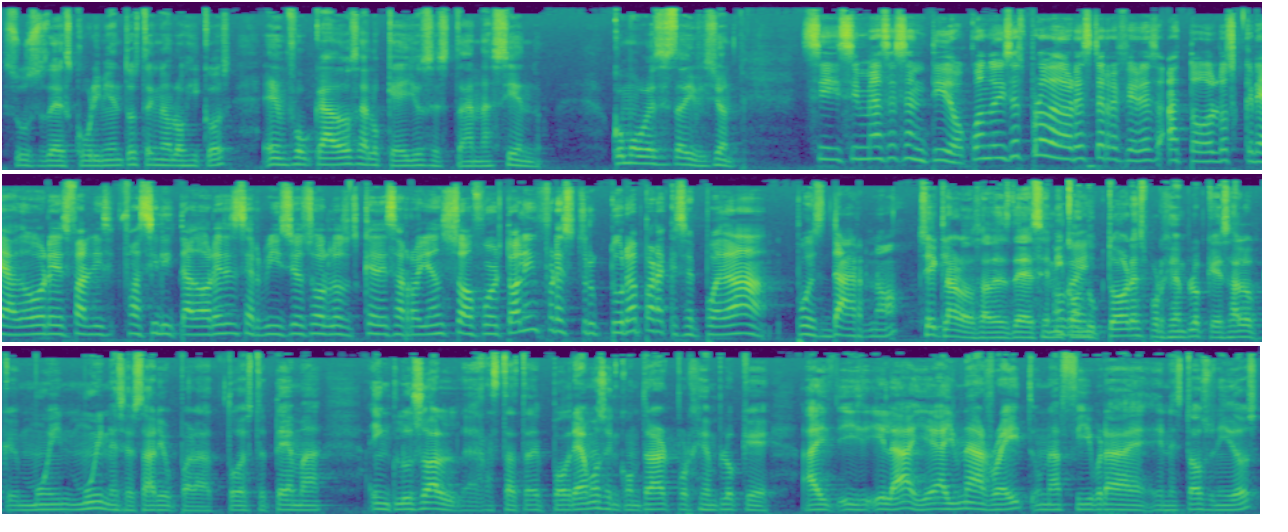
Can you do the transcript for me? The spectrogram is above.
sus descubrimientos tecnológicos enfocados a lo que ellos están haciendo. ¿Cómo ves esta división? Sí, sí me hace sentido. Cuando dices proveedores te refieres a todos los creadores, facilitadores de servicios o los que desarrollan software, toda la infraestructura para que se pueda pues dar, ¿no? Sí, claro, o sea, desde semiconductores, por ejemplo, que es algo que muy muy necesario para todo este tema, incluso hasta podríamos encontrar, por ejemplo, que hay y, la hay, ¿eh? hay una RAID, una fibra en Estados Unidos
